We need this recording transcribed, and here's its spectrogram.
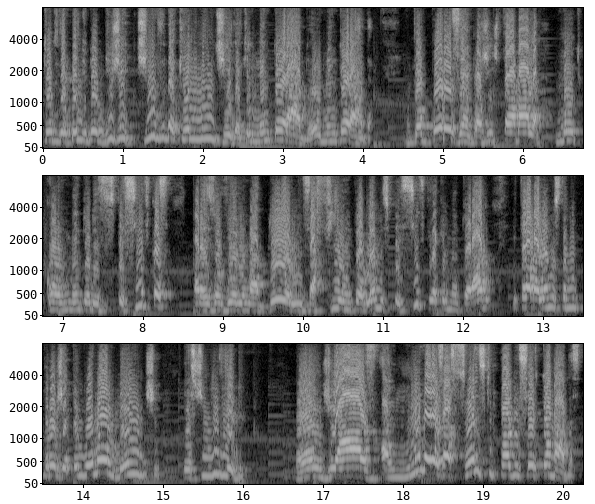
Tudo depende do objetivo daquele mentido, daquele mentorado ou mentorada. Então, por exemplo, a gente trabalha muito com mentorias específicas para resolver uma dor, um desafio, um problema específico daquele mentorado e trabalhamos também projetando anualmente este indivíduo, onde há inúmeras ações que podem ser tomadas.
